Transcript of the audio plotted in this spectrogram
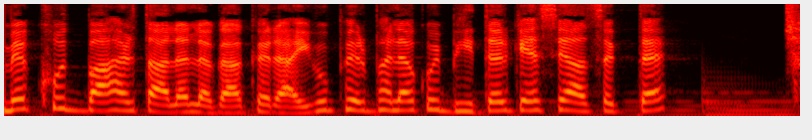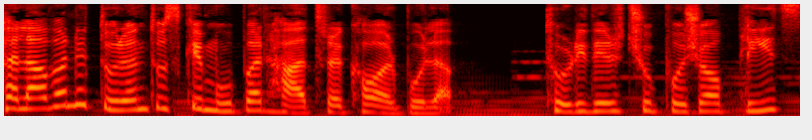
मैं खुद बाहर ताला लगाकर आई हूँ, फिर भला कोई भीतर कैसे आ सकता है? छलावा ने तुरंत उसके मुँह पर हाथ रखा और बोला, थोड़ी देर चुप हो जाओ प्लीज़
